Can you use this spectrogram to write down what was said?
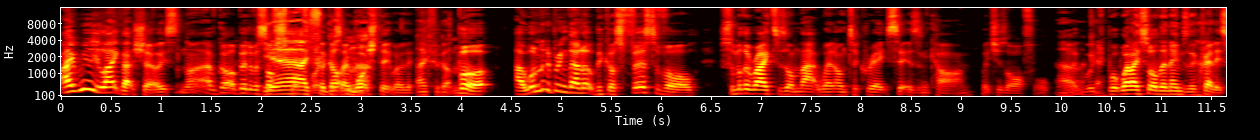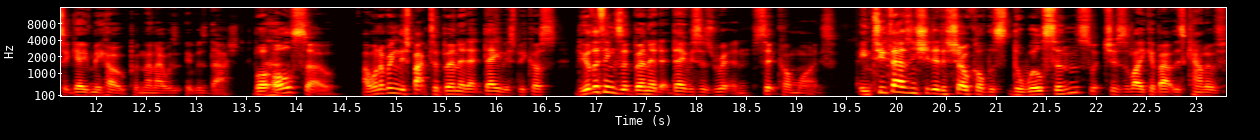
I really like that show. It's not. I've got a bit of a soft Yeah, spot I'd for it 'cause I that. watched it. It I'd forgotten But I wanted to bring that up because first of all, some of the writers on that went on to create Citizen Khan, which is awful. Oh, Uh, okay. which, but when I saw the names of the credits, it gave me hope, and then I was it was dashed. But also, I want to bring this back to Bernadette Davis because the other things that Bernadette Davis has written, sitcom wise. In 2000, she did a show called The, the Wilsons, which is like about this kind of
